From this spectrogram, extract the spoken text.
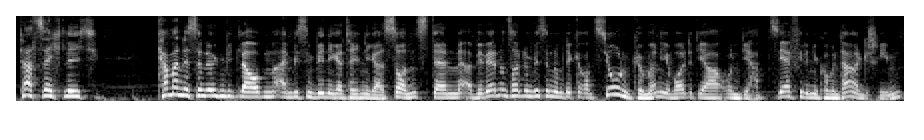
tatsächlich kann man es denn irgendwie glauben, ein bisschen weniger Technik als sonst, denn äh, wir werden uns heute ein bisschen um Dekorationen kümmern. Ihr wolltet ja, und ihr habt sehr viel in die Kommentare geschrieben,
